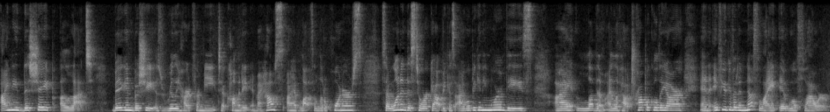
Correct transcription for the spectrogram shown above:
I need this shape a lot. Big and bushy is really hard for me to accommodate in my house. I have lots of little corners. So I wanted this to work out because I will be getting more of these. I love them. I love how tropical they are. And if you give it enough light, it will flower.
